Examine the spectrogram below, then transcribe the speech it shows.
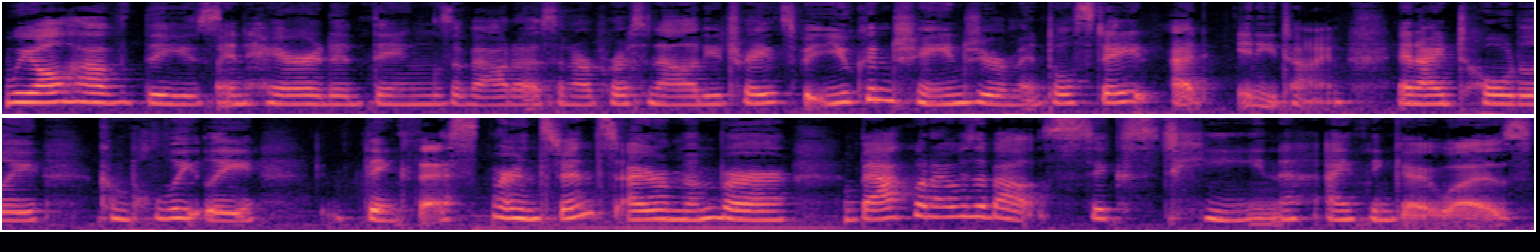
We all have these inherited things about us and our personality traits, but you can change your mental state at any time. And I totally, completely think this. For instance, I remember back when I was about 16, I think I was.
